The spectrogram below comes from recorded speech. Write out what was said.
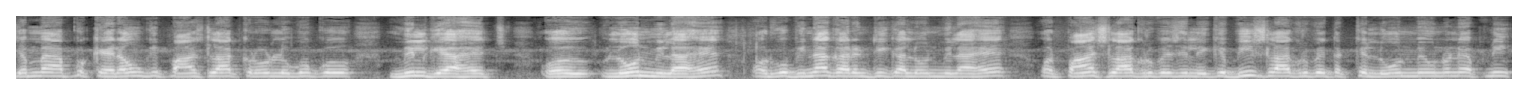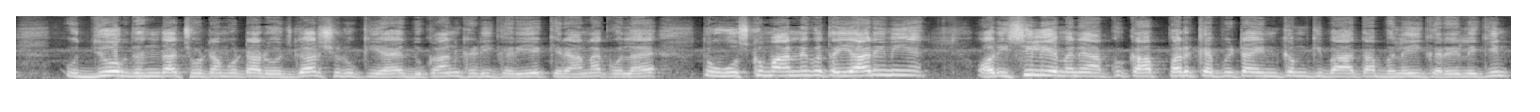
जब मैं आपको कह रहा हूँ कि पाँच लाख करोड़ लोगों को मिल गया है, और लोन मिला है, और वो बिना गारंटी का लोन मिला है, और पाँच लाख रुपए से लेके बीस लाख रुपए तक के लोन में उन्होंने अपनी उद्योग धंधा छोटा मोटा रोज़गार शुरू किया है, दुकान खड़ी करी है, किराना खोला है तो उसको मानने को तैयार ही नहीं है। और इसीलिए मैंने आपको कहा, पर कैपिटा इनकम की बात आप भले ही करें, लेकिन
